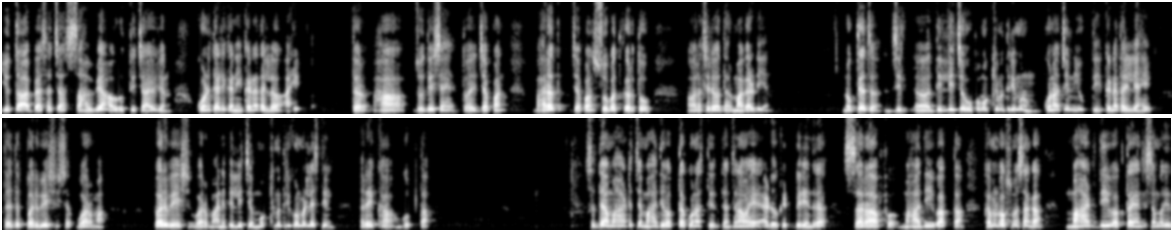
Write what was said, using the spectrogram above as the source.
युद्ध अभ्यासाच्या सहाव्या आवृत्तीचे आयोजन कोणत्या ठिकाणी करण्यात आलं आहे? तर हा जो देश आहे तो आहे जपान. भारत जपान सोबत करतो. लक्षात ठेवा धर्मा गार्डियन. नुकतेच दिल्लीचे उपमुख्यमंत्री म्हणून कोणाची नियुक्ती करण्यात आलेली आहे? तर ते परवेश वर्मा. परवेश वर्मा आणि दिल्लीचे मुख्यमंत्री कोण म्हटले असतील? रेखा गुप्ता. सध्या महाराष्ट्राचे महाधिवक्ता कोण असतील? त्यांचं नाव आहे ॲडव्होकेट बिरेंद्र सराफ महाधिवक्ता. कमेंट बॉक्समध्ये सांगा महाधिवक्ता यांच्या संबंधित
